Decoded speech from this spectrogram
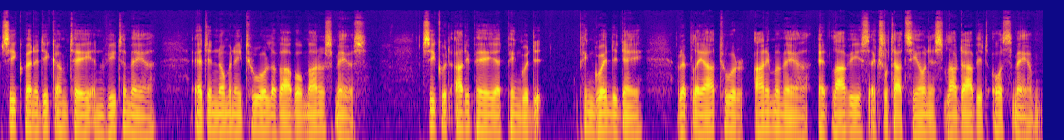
sic benedicam te in vita mea, et in nomine tuo lavabo manus meus. Sicut adipe et pinguendine repleatur anima mea, et lavis exultationis laudabit os meam.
